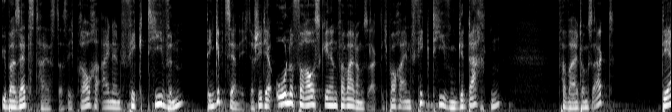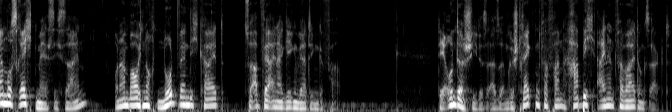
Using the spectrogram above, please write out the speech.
Übersetzt heißt das, ich brauche einen fiktiven, den gibt es ja nicht, da steht ja ohne vorausgehenden Verwaltungsakt. Ich brauche einen fiktiven, gedachten Verwaltungsakt, der muss rechtmäßig sein und dann brauche ich noch Notwendigkeit zur Abwehr einer gegenwärtigen Gefahr. Der Unterschied ist also, im gestreckten Verfahren habe ich einen Verwaltungsakt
